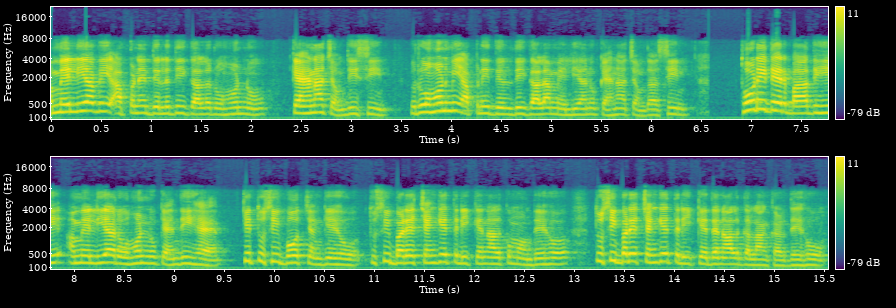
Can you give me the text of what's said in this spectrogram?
ਅਮੇਲੀਆ ਵੀ ਆਪਣੇ ਦਿਲ ਦੀ ਗੱਲ ਰੋਹਨ ਨੂੰ ਕਹਿਣਾ ਚਾਹੁੰਦੀ ਸੀ। ਰੋਹਨ ਵੀ ਆਪਣੀ ਦਿਲ ਦੀ ਗੱਲ ਅਮੇਲੀਆ ਨੂੰ ਕਹਿਣਾ ਚਾਹੁੰਦਾ ਸੀ। ਥੋੜੀ ਦੇਰ ਬਾਅਦ ਹੀ ਅਮੇਲੀਆ ਰੋਹਨ ਨੂੰ ਕਹਿੰਦੀ ਹੈ ਕਿ ਤੁਸੀਂ ਬਹੁਤ ਚੰਗੇ ਹੋ, ਤੁਸੀਂ ਬੜੇ ਚੰਗੇ ਤਰੀਕੇ ਨਾਲ ਕਮਾਉਂਦੇ ਹੋ, ਤੁਸੀਂ ਬੜੇ ਚੰਗੇ ਤਰੀਕੇ ਦੇ ਨਾਲ ਗੱਲਾਂ ਕਰਦੇ ਹੋ।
